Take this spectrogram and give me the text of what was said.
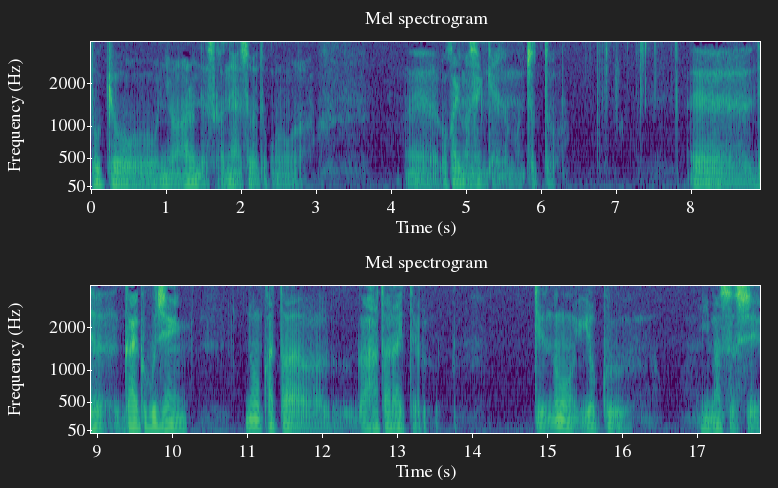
東京にはあるんですかねそういうところが、えー、分かりませんけれどもちょっと、えー、で外国人の方が働いてる。っていうのをよく見ますし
